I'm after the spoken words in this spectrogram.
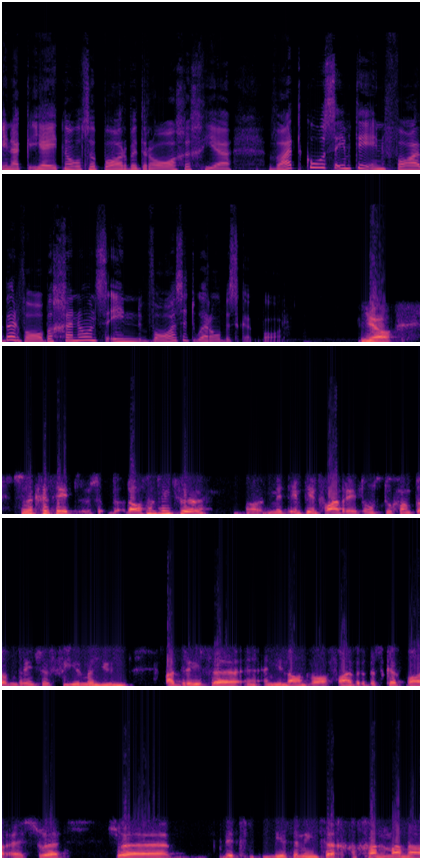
en ek jy het nou al so 'n paar bedrae gegee. Wat kos MTN Fiber? Waar begin ons en waar is dit oral beskikbaar? Ja, soos ek gesê het, daar's omtrent so met MTN Fiber het ons toegang tot omtrent so 4 miljoen adresse in, in die land waar fiber beskikbaar is. So so dit meeste mense gaan maar na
